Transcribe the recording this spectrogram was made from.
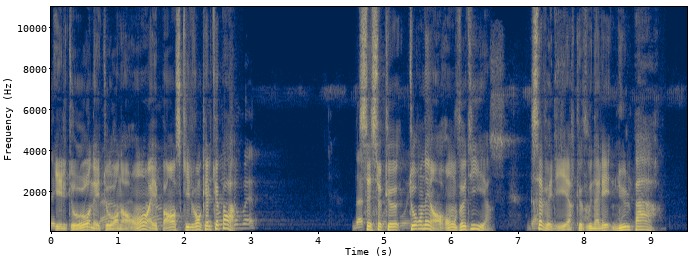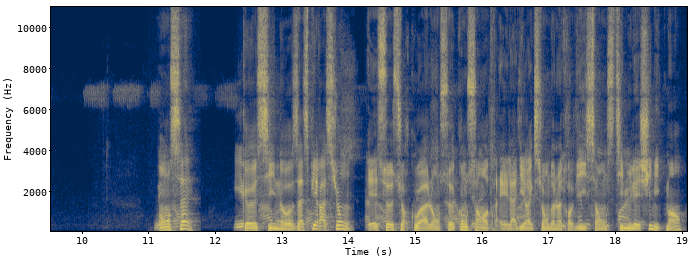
Ils tournent et tournent en rond et pensent qu'ils vont quelque part. C'est ce que tourner en rond veut dire. Ça veut dire que vous n'allez nulle part. On sait que si nos aspirations et ce sur quoi l'on se concentre et la direction de notre vie sont stimulés chimiquement,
